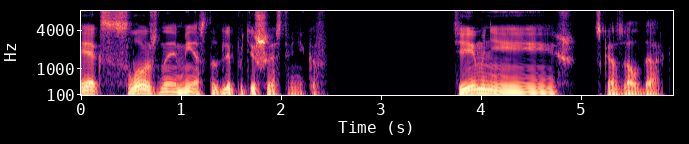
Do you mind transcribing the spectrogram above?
Экс – сложное место для путешественников. «Темнишь», — сказал Дарк.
